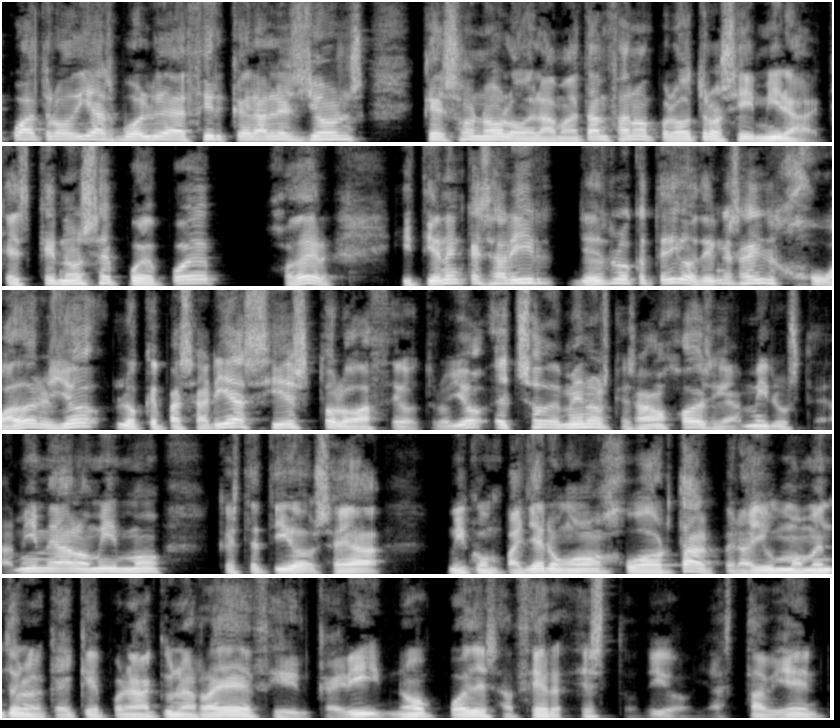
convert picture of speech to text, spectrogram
cuatro días vuelve a decir que era Alex Jones, que eso no, lo de la matanza no, pero otro sí. Mira, que es que no se puede, puede joder, y tienen que salir, yo es lo que te digo, tienen que salir jugadores. Yo lo que pasaría si esto lo hace otro. Yo echo de menos que salgan jugadores y digan, mire usted, a mí me da lo mismo que este tío sea mi compañero, un jugador tal, pero hay un momento en el que hay que poner aquí una raya y decir, Kairi, no puedes hacer esto, tío, ya está bien,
